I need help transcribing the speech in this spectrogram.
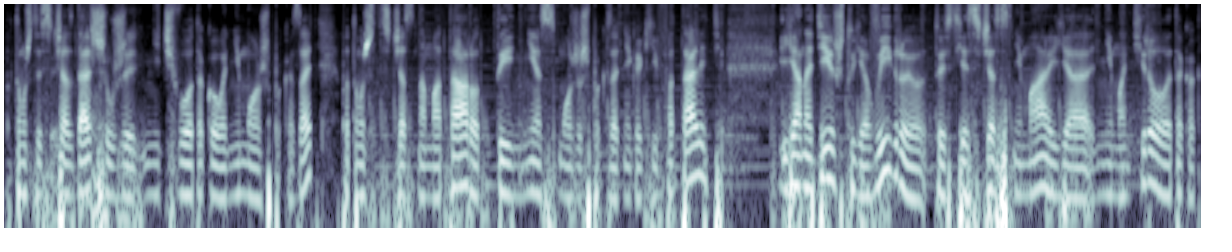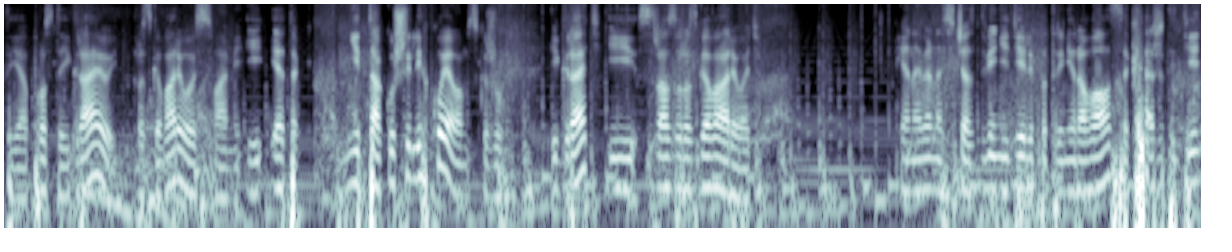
Потому что сейчас дальше уже ничего такого не можешь показать, потому что сейчас на Матаро ты не сможешь показать никакие фаталити. И я надеюсь, что я выиграю. То есть я сейчас снимаю, я не монтировал это как-то, я просто играю, разговариваю с вами. И это не так уж и легко, я вам скажу. Играть и сразу разговаривать. Я, наверное, сейчас две недели потренировался, каждый день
